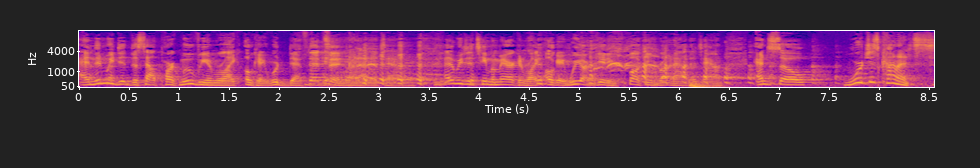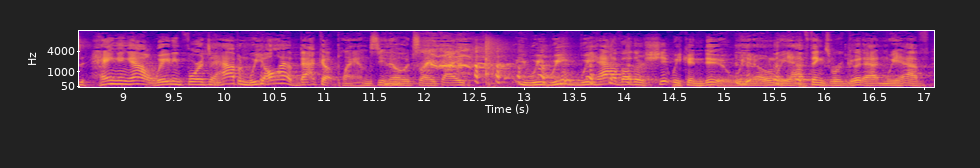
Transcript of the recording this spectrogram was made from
and then we did the South Park movie, and we're like, okay, we're definitely That's getting it. run out of town. And then we did Team American. And we're like, okay, we are getting fucking run out of town. And so we're just kind of hanging out, waiting for it to happen. We all have backup plans. You know, it's like I, we, we, we have other shit we can do. You know, and we have things we're good at, and we have.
